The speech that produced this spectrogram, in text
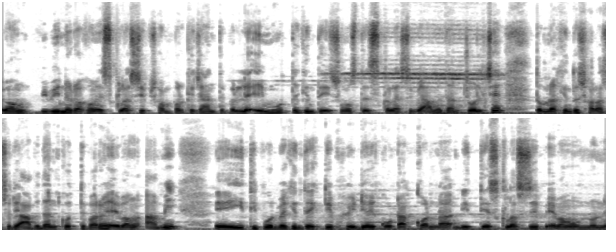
এবং বিভিন্ন রকম স্কলারশিপ সম্পর্কে জানতে পারলে এই মুহূর্তে কিন্তু এই সমস্ত স্কলারশিপে আবেদন চলছে। তোমরা কিন্তু সরাসরি আবেদন করতে পারো এবং আমি এই ইতিপূর্বে কিন্তু একটি ভিডিও কোটাক কন্যা নৃত্য স্কলারশিপ এবং অন্যান্য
